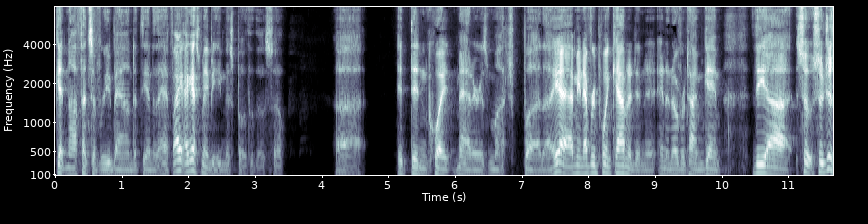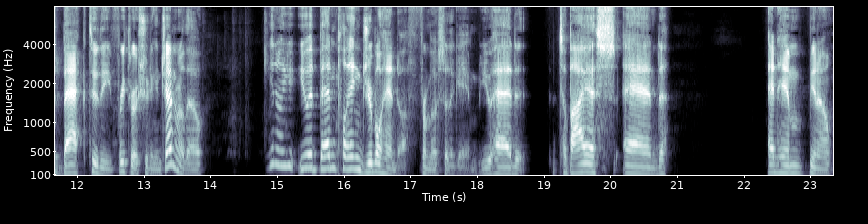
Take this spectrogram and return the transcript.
get an offensive rebound at the end of the half. I, I guess maybe he missed both of those, so uh, it didn't quite matter as much. But uh, yeah, I mean, every point counted in a, in an overtime game. The uh, so so just back to the free throw shooting in general, though. You know, you, you had been playing dribble handoff for most of the game. You had Tobias and and him, you know,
